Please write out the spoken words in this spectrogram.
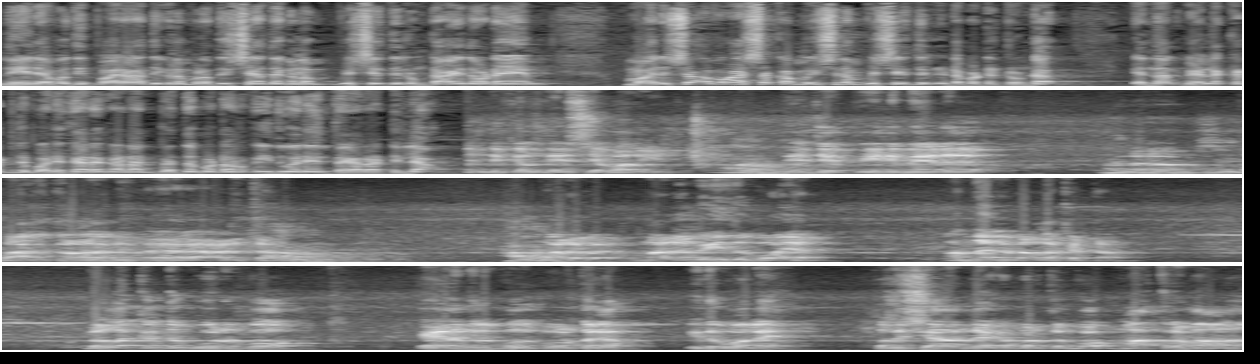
നിരവധി പരാതികളും പ്രതിഷേധങ്ങളും വിഷയത്തിൽ ഉണ്ടായതോടെ മനുഷ്യാവകാശ കമ്മീഷനും വിഷയത്തിൽ ഇടപെട്ടിട്ടുണ്ട്. എന്നാൽ വെള്ളക്കെട്ടിന് പരിഹാരം കാണാൻ ബന്ധപ്പെട്ടവർക്ക് ഇതുവരെയും തയ്യാറായിട്ടില്ല. ദേശീയപാതയിൽ. അനു- മഴ മഴ പെയ്തു പോയാൽ അന്നേരം വെള്ളക്കെട്ടാണ്. വെള്ളക്കെട്ട് കൂടുമ്പോൾ ഏതെങ്കിലും പൊതുപ്രവർത്തകർ ഇതുപോലെ പ്രതിഷേധം രേഖപ്പെടുത്തുമ്പോൾ മാത്രമാണ്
